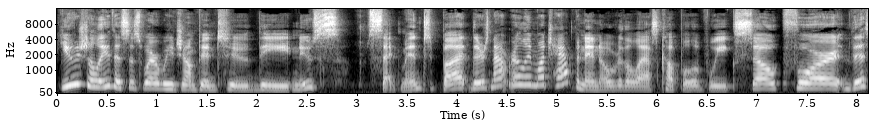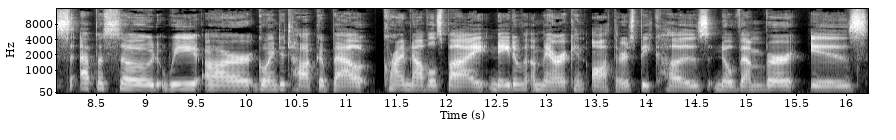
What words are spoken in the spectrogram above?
usually this is where we jump into the news segment, but there's not really much happening over the last couple of weeks. So, for this episode, we are going to talk about crime novels by Native American authors because November is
